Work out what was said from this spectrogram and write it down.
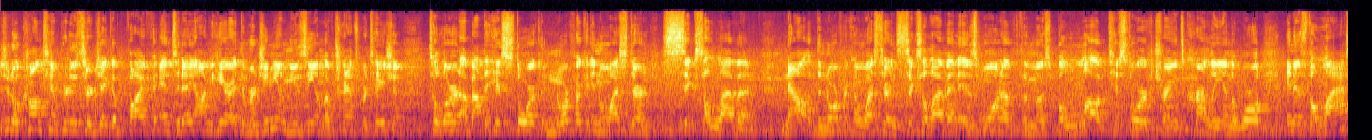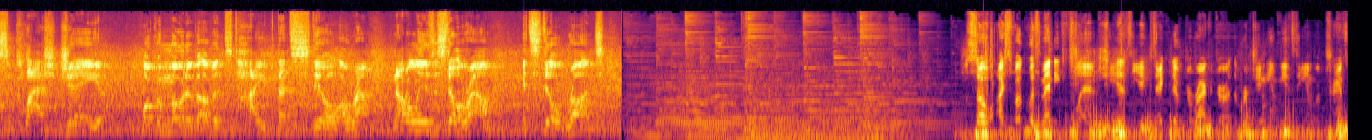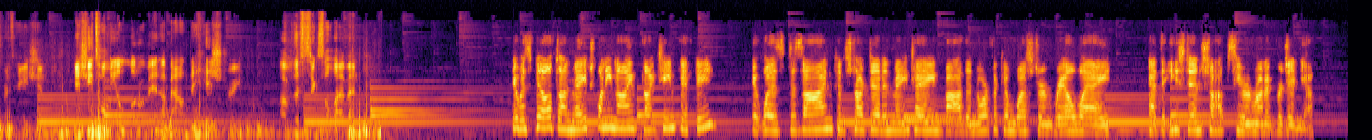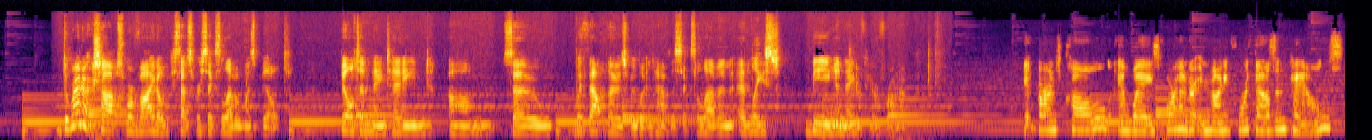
digital content producer Jacob Fife, and today I'm here at the Virginia Museum of Transportation to learn about the historic Norfolk and Western 611. Now, the Norfolk and Western 611 is one of the most beloved historic trains currently in the world and is the last Class J locomotive of its type that's still around. Not only is it still around, it still runs. So I spoke with Mindy Flynn. She is the executive director of the Virginia Museum of Transportation, and she told me a little bit about the history of the 611. It was built on May 29, 1950. It was designed, constructed, and maintained by the Norfolk and Western Railway at the East End shops here in Roanoke, Virginia. The Roanoke shops were vital because that's where 611 was built built and maintained. Um, so without those, we wouldn't have the 611, at least being a native here of Roanoke. It burns coal and weighs 494,000 pounds.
